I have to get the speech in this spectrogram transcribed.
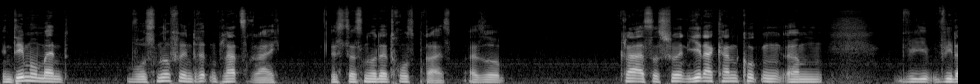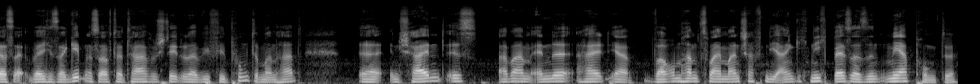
in dem Moment, wo es nur für den dritten Platz reicht, ist das nur der Trostpreis. Also klar ist das schön, jeder kann gucken, ähm, wie, wie das, welches Ergebnis auf der Tafel steht oder wie viele Punkte man hat. Äh, entscheidend ist aber am Ende halt, ja, warum haben zwei Mannschaften, die eigentlich nicht besser sind, mehr Punkte?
